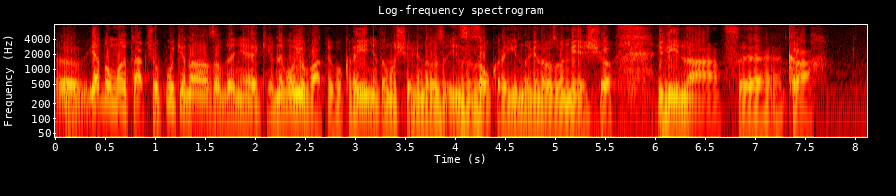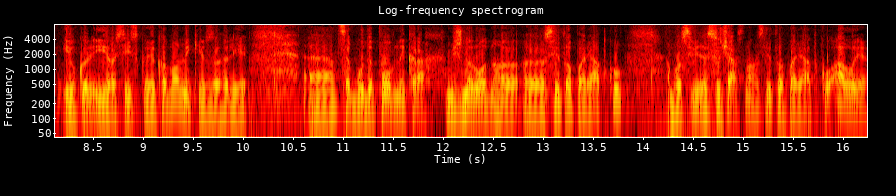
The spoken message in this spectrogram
Е, Я думаю так, що Путіна завдання яке? Не воювати в Україні, тому що він роз- за Україну він розуміє, що війна це крах. І, і російської економіки взагалі Е, це буде повний крах міжнародного е, світопорядку або сучасного світопорядку. Але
